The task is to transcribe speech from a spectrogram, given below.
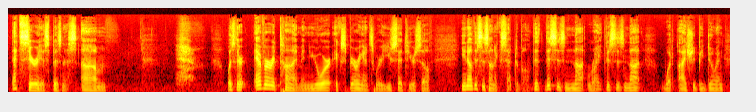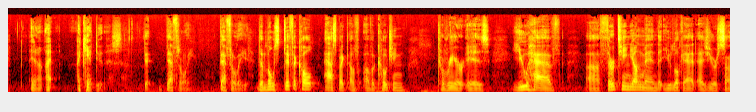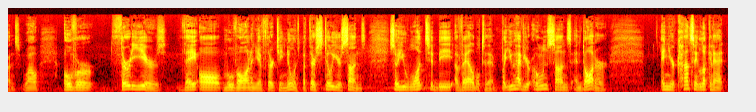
That's serious business. Um, was there ever a time in your experience where you said to yourself, you know, this is unacceptable. This, this is not right. This is not what I should be doing. You know, I, I can't do this. De- definitely. Definitely. The most difficult aspect of, of a coaching career is you have uh, 13 young men that you look at as your sons. Well, over 30 years, they all move on and you have 13 new ones, but they're still your sons. So you want to be available to them. But you have your own sons and daughter, and you're constantly looking at,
